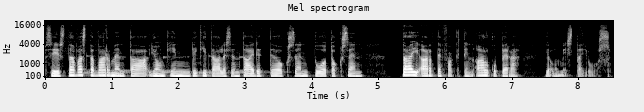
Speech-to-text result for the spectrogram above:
siis tavasta varmentaa jonkin digitaalisen taideteoksen, tuotoksen tai artefaktin alkuperä ja omistajuus.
